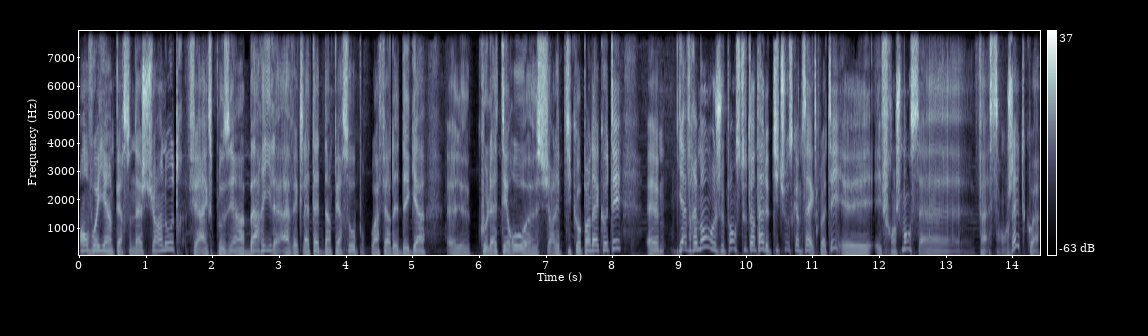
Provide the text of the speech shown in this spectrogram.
envoyer un personnage sur un autre, faire exploser un baril avec la tête d'un perso pour pouvoir faire des dégâts euh, collatéraux euh, sur les petits copains d'à côté. Il euh, y a vraiment, je pense, tout un tas de petites choses comme ça à exploiter et, franchement, ça, ça en jette quoi.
